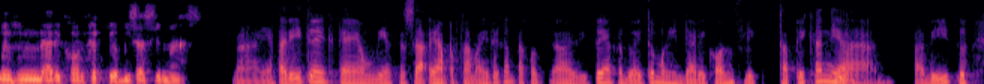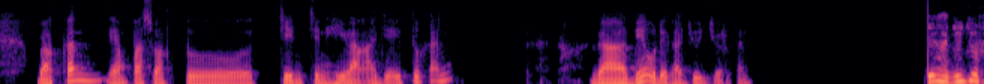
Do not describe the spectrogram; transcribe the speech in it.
Menghindari konflik juga bisa sih mas Nah, yang tadi itu yang yang yang, yang pertama itu kan takut eh, itu yang kedua itu menghindari konflik. Tapi kan ya tadi itu bahkan yang pas waktu cincin hilang aja itu kan nah dia udah nggak jujur kan. dia nggak jujur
